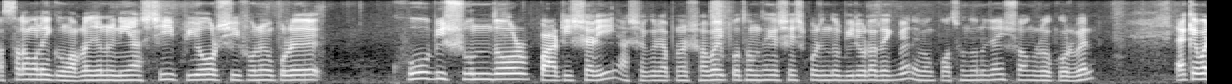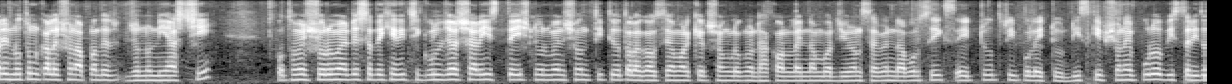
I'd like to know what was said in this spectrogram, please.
আসসালামু আলাইকুম আপনার জন্য নিয়ে আসছি পিওর শিফনের উপরে খুবই সুন্দর পার্টির শাড়ি। আশা করি আপনারা সবাই প্রথম থেকে শেষ পর্যন্ত ভিডিওটা দেখবেন এবং পছন্দ অনুযায়ী সংগ্রহ করবেন। একেবারে নতুন কালেকশন আপনাদের জন্য নিয়ে আসছি। প্রথমে শোরুম অ্যাড্রেসটা দেখিয়ে দিচ্ছি। গুলজার শাড়িজ তেইশ নূর মেনশন তৃতীয় তলা গাউসিয়া মার্কেট সংলগ্ন Dhaka online number zero seven double six eight two triple eight two ডিসক্রিপশনে পুরো বিস্তারিত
